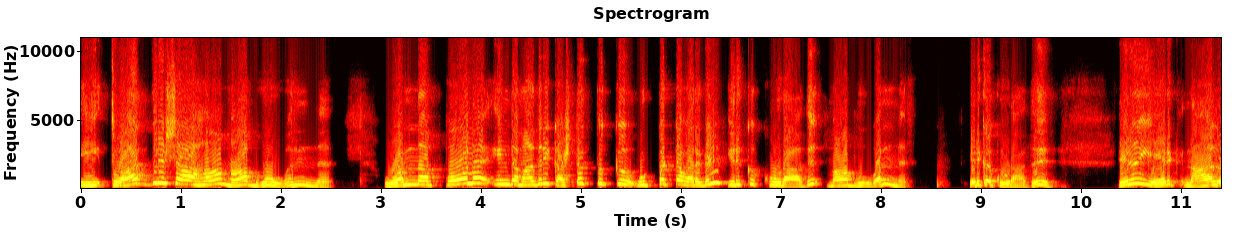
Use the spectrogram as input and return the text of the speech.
இ- துவாத்ரிஷாக மா பூவன். உன்னை போல இந்த மாதிரி கஷ்டத்துக்கு உட்பட்டவர்கள் இருக்கக்கூடாது மாபூவன் இருக்கக்கூடாது. ஏன்னா நாலு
